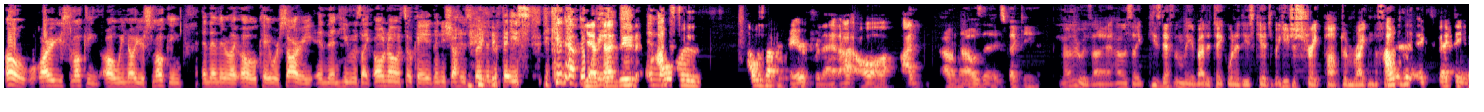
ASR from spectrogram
"Oh, why are you smoking? Oh, we know you're smoking." And then they were like, "Oh, okay, we're sorry." And then he was like, "Oh no, it's okay." And then he shot his friend in the face. He kidnapped Yeah, Ovi. that dude. and I was, I was not prepared for that at all. I, I don't know. I wasn't expecting. Neither was I. I was like, he's definitely about to take one of these kids, but he just straight popped him right in the Front. I wasn't expecting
